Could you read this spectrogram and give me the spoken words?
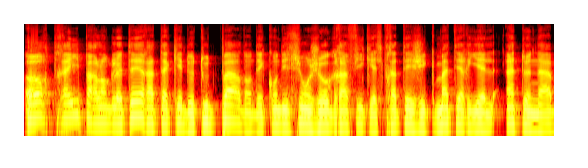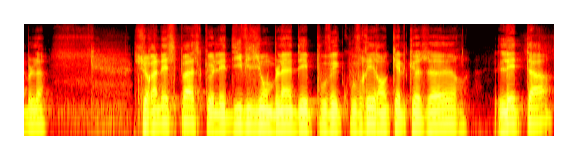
Or, trahi par l'Angleterre, attaqué de toutes parts dans des conditions géographiques et stratégiques matérielles intenables, sur un espace que les divisions blindées pouvaient couvrir en quelques heures, l'État,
